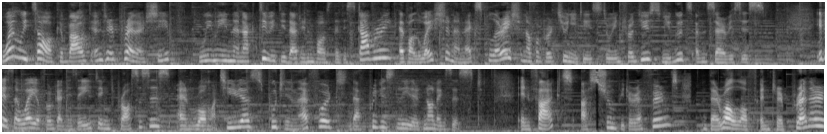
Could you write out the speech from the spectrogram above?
When we talk about entrepreneurship, we mean an activity that involves the discovery, evaluation and exploration of opportunities to introduce new goods and services. It is a way of organizing processes and raw materials put in an effort that previously did not exist. In fact, as Schumpeter affirmed, the role of entrepreneur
